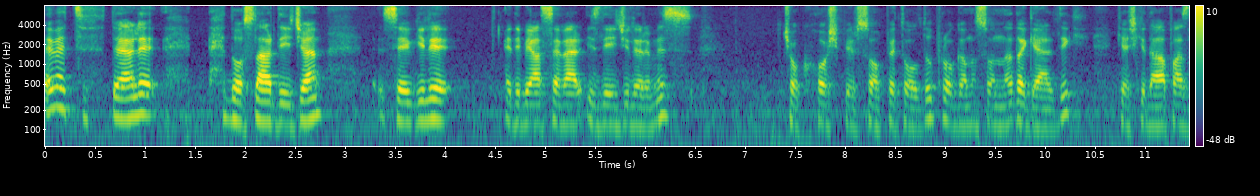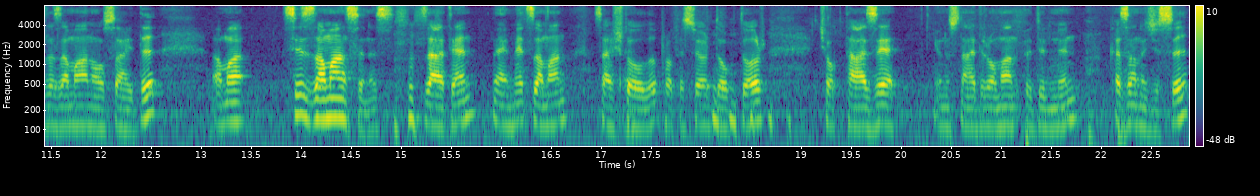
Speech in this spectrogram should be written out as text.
Evet değerli dostlar diyeceğim. Sevgili edebiyat sever izleyicilerimiz çok hoş bir sohbet oldu. Programın sonuna da geldik. Keşke daha fazla zaman olsaydı. Ama siz zamansınız zaten. Mehmet Zaman Saçlıoğlu, Profesör Doktor, çok taze Yunus Nadi Roman Ödülü'nün kazanıcısı.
